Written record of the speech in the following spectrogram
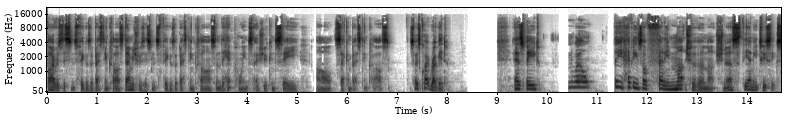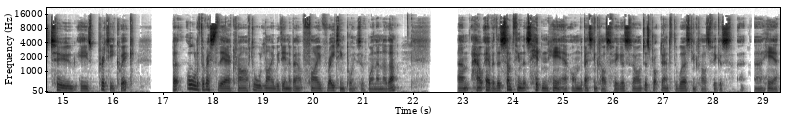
Fire resistance figures are best in class, damage resistance figures are best in class, and the hit points, as you can see, are second best in class. So it's quite rugged. Airspeed, well, the heavies are fairly much of a muchness. The ME262 is pretty quick, but all of the rest of the aircraft all lie within about five rating points of one another. Um, however, there's something that's hidden here on the best in class figures, so I'll just drop down to the worst in class figures uh, uh here.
